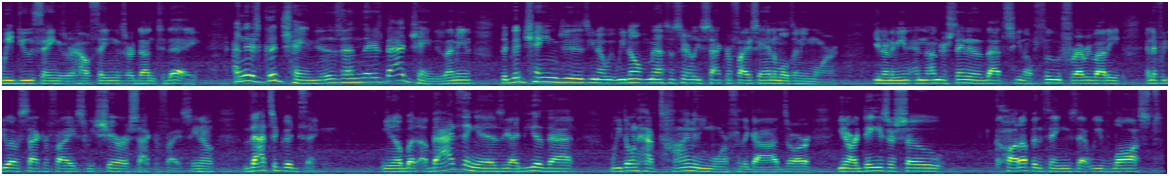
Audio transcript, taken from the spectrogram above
we do things or how things are done today. And there's good changes and there's bad changes. I mean, the good changes, you know, we, we don't necessarily sacrifice animals anymore. You know what I mean? And understanding that that's, you know, food for everybody. And if we do have a sacrifice, we share our sacrifice. You know, that's a good thing. You know, but a bad thing is the idea that we don't have time anymore for the gods or, you know, our days are so caught up in things that we've lost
